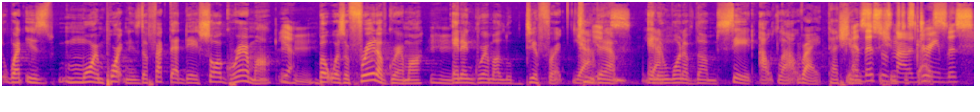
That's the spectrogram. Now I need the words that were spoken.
what is more important is the fact that they saw grandma Yeah. Mm-hmm. but was afraid of grandma, and then grandma looked different Yeah. to Yes. them. And then one of them said out loud. Right. That she And was, this was not a dream. This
